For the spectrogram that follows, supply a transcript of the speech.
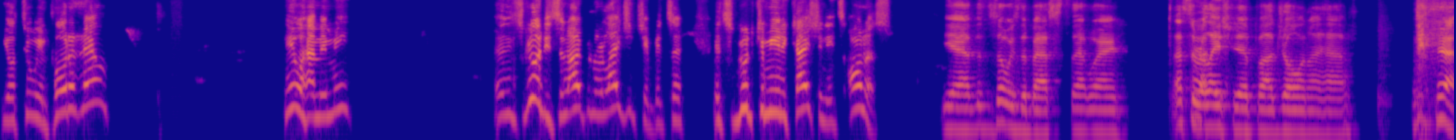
You're too important now." He'll hammer me, and it's good. It's an open relationship. It's a it's good communication. It's honest. Yeah, that's always the best that way. That's the yeah. relationship uh, Joel and I have. Yeah.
